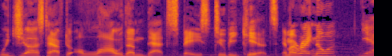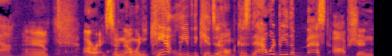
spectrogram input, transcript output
we just have to allow them that space to be kids am i right noah Yeah. yeah. All right. So now, when you can't leave the kids at home, because that would be the best option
